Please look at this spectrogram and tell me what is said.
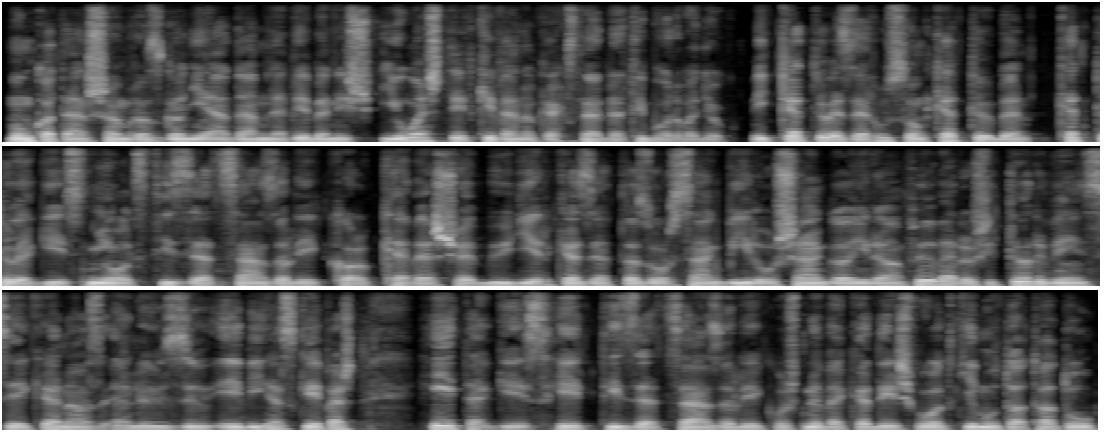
Munkatársam Rozgonyi Ádám nevében is jó estét kívánok, Exterde Tibor vagyok. Míg 2022-ben 2,8%-kal kevesebb ügy érkezett az ország bíróságaira, a fővárosi törvényszéken az előző évihez képest 7,7%-os növekedés volt kimutatható,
